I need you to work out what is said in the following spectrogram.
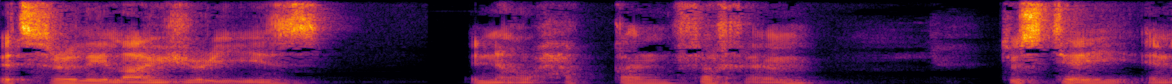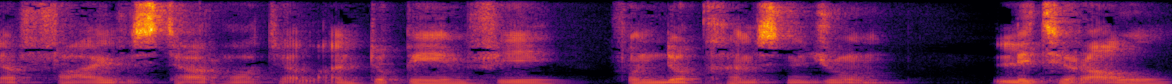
It's really luxuries إنه حقا فخم to stay in a five star hotel أن تقيم في فندق خمس نجوم literal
